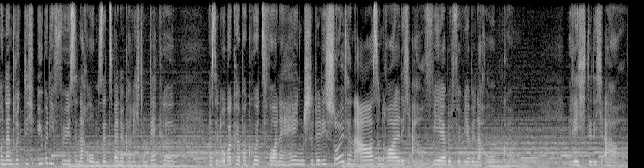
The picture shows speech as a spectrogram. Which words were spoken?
Und dann drück dich über die Füße nach oben. Sitzbeinhöcker Richtung Decke. Lass den Oberkörper kurz vorne hängen. Schüttel die Schultern aus und roll dich auf. Wirbel für Wirbel nach oben kommen. Richte dich auf.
